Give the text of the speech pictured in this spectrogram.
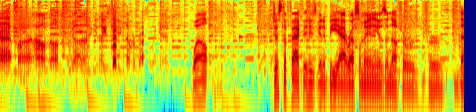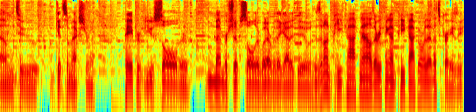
that, but I don't know if he's gonna. You know, he said he'd never wrestle again. Well, just the fact that he's going to be at WrestleMania is enough for for them to get some extra pay per view sold or membership sold or whatever they got to do. Is it on Peacock now? Is everything on Peacock over there? That's crazy.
